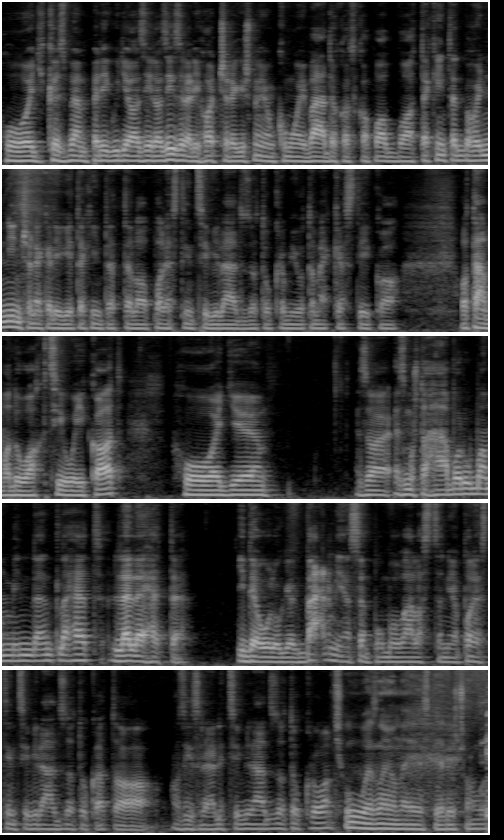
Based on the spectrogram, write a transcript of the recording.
hogy közben pedig ugye azért az izraeli hadsereg is nagyon komoly vádakat kap abba a tekintetbe, hogy nincsenek eléggé tekintettel a palesztin civil áldozatokra, mióta megkezdték a, a támadó akcióikat, hogy ez, a, ez most a háborúban mindent lehet, le lehet-e ideológiák bármilyen szempontból választani a palesztin civil áldozatokat a, az izraeli civil áldozatokról. Hú, ez nagyon nehéz kérdés, Csongor.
